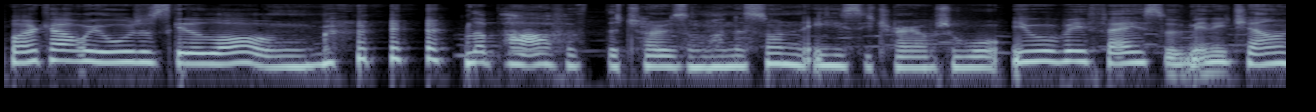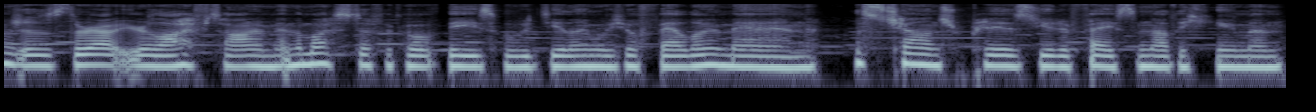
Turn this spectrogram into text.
Why can't we all just get along? the path of the chosen one is not an easy trail to walk. You will be faced with many challenges throughout your lifetime, and the most difficult of these will be dealing with your fellow man. This challenge prepares you to face another human.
